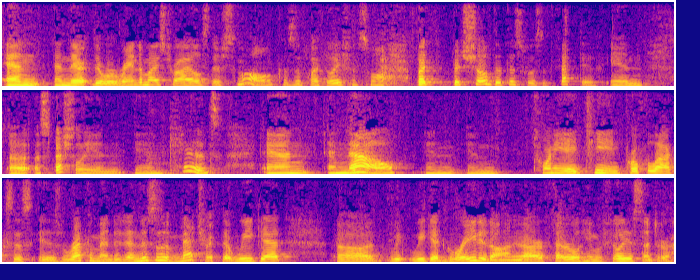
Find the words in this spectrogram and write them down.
and, and there, there were randomized trials. They're small because the population is small, but, but showed that this was effective, in, uh, especially in, in kids. And, and now, in, in 2018, prophylaxis is recommended, and this is a metric that we get, uh, we, we, get graded on at our Federal Hemophilia Center.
